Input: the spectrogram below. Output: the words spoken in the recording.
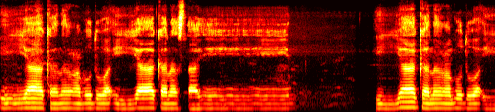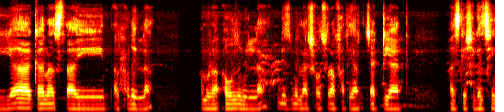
إياك نعبد وإياك نستعين إياك نعبد وإياك نستعين الحمد لله আমরা আউজুবিল্লাহ বিসমিল্লাহ সহসুরা ফাতিহার চারটি আয়াত আজকে শিখেছি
